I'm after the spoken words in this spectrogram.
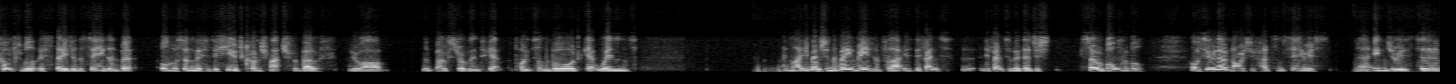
comfortable at this stage of the season, but all of a sudden, this is a huge crunch match for both, who are they're both struggling to get points on the board, get wins. And like you mentioned, the main reason for that is defense. Defensively, they're just so vulnerable. Obviously, we know Norwich have had some serious uh, injuries to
